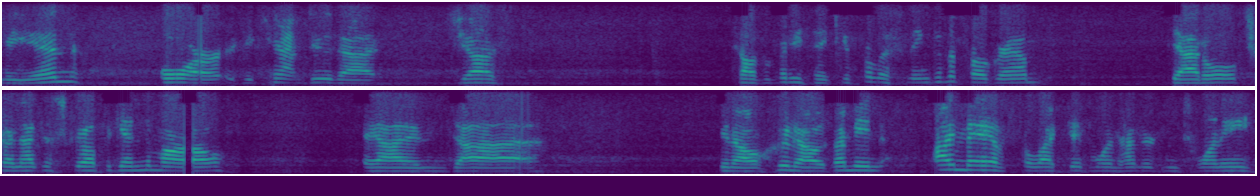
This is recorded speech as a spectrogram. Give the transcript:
me in, or if you can't do that, just tell everybody thank you for listening to the program. Dad will try not to screw up again tomorrow. And, uh, you know, who knows? I mean, I may have selected 120,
